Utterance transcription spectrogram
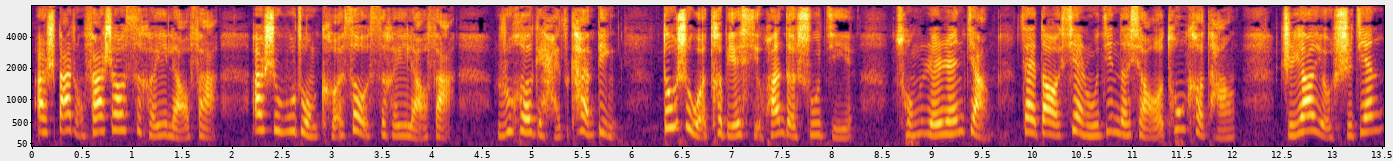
二十八种发烧四合一疗法，二十五种咳嗽四合一疗法，如何给孩子看病，都是我特别喜欢的书籍。从人人讲，再到现如今的小儿通课堂，只要有时间，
